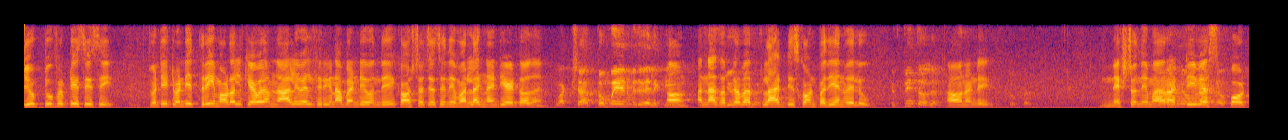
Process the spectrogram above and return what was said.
Duke two fifty CC. Twenty twenty three model కేవలం నాలుగు వేలు తిరిగిన బండి ఉంది. కాస్ట్ వచ్చేసింది one lakh ninety eight thousand. లక్ష తొంభై ఎనిమిది వేలకి. అవును. అన్న సబ్స్క్రైబర్ ఫ్లాట్ డిస్కౌంట్ పదిహేను వేలు. ఫిఫ్టీన్ థౌసండ్. అవునండి. నెక్స్ట్ ఉంది మారా TVS. Sport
